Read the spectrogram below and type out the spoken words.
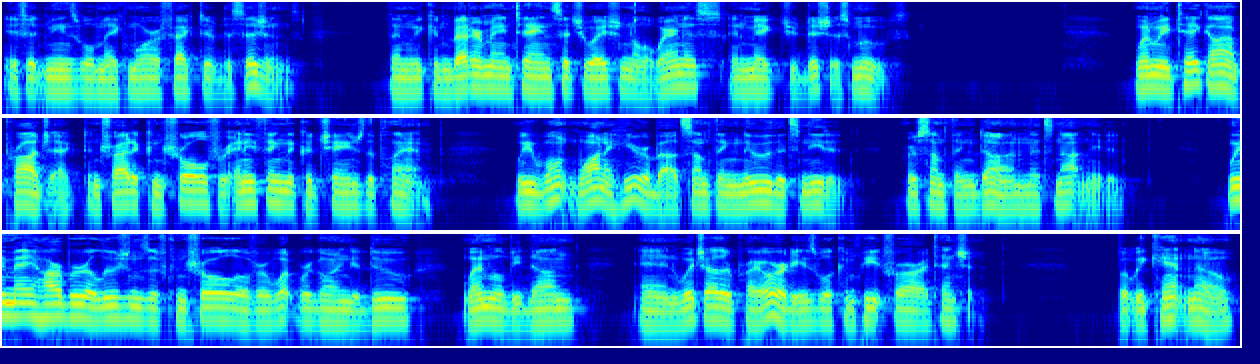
if it means we'll make more effective decisions, then we can better maintain situational awareness and make judicious moves. When we take on a project and try to control for anything that could change the plan, we won't want to hear about something new that's needed or something done that's not needed. We may harbor illusions of control over what we're going to do, when will be done, and which other priorities will compete for our attention. But we can't know,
